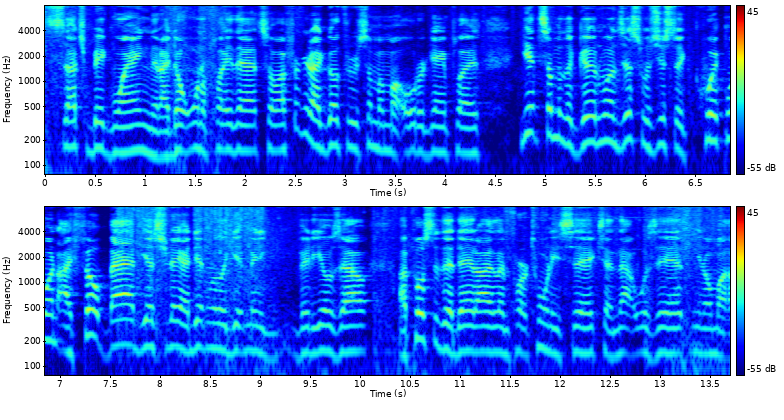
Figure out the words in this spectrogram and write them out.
such big wang that I don't want to play that. So I figured I'd go through some of my older gameplays, get some of the good ones. This was just a quick one. I felt bad yesterday. I didn't really get many videos out. I posted the Dead Island Part 26, and that was it. You know, my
